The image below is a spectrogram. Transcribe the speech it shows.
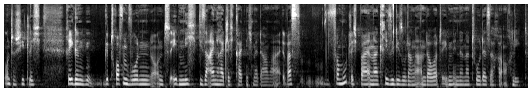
unterschiedlich Regeln getroffen wurden und eben nicht diese Einheitlichkeit nicht mehr da war. Was vermutlich bei einer Krise, die so lange andauert, eben in der Natur der Sache auch liegt.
